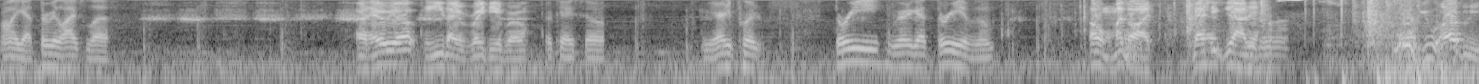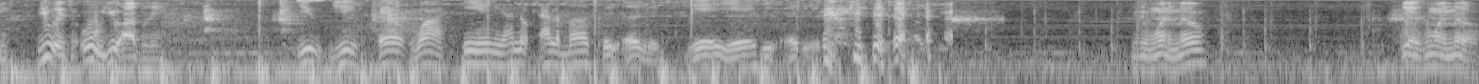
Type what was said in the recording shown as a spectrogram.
Only got three lives left. Oh, here we go. He's like right there, bro. Okay, so we already put three. We already got three of them. Oh my god. Shit got it. Ooh, you ugly. You is, ooh, you ugly. U G L Y. He ain't got no alibi 'cause he ugly. Yeah, yeah, he ugly. Is it one in the middle? Yeah, it's one in the middle.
